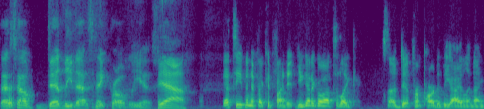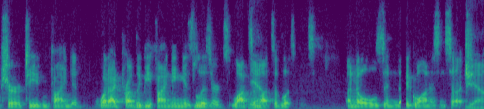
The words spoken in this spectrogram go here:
that's how deadly that snake probably is. Yeah, That's even if I could find it. You got to go out to like a different part of the island, I'm sure, to even find it. What I'd probably be finding is lizards, lots and lots of lizards, anoles and iguanas and such. yeah.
